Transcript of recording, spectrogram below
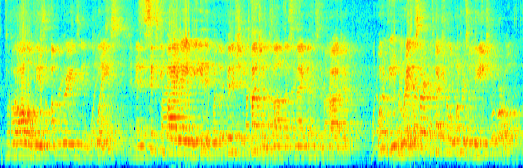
to put all of these upgrades in place. And in 65 AD, they put the finishing touches on this magnificent project. One of the greatest architectural wonders of the ancient world.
